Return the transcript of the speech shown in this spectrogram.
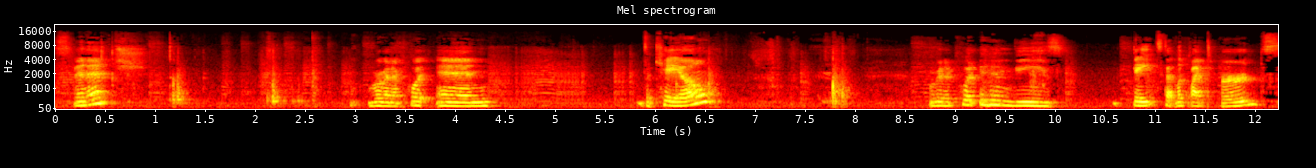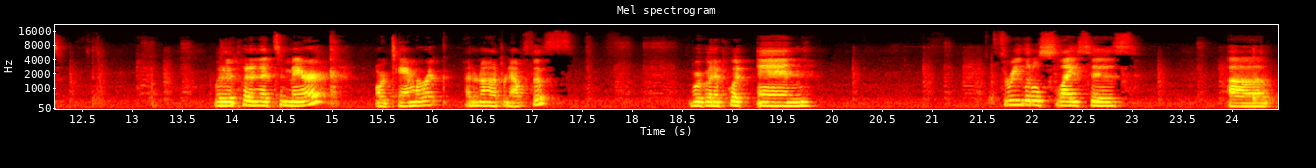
spinach. We're going to put in the kale. We're going to put in these dates that look like turds. We're going to put in a turmeric or tamaric. I don't know how to pronounce this we're going to put in three little slices of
